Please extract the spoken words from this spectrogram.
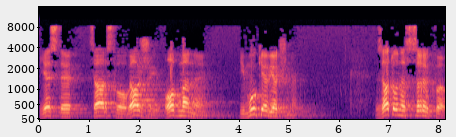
jeste carstvo laži, obmane i muke vječne. Zato nas crkva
